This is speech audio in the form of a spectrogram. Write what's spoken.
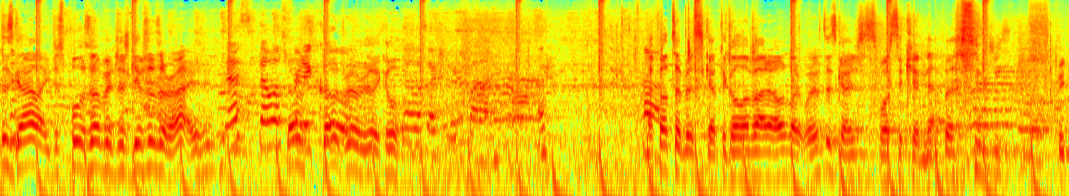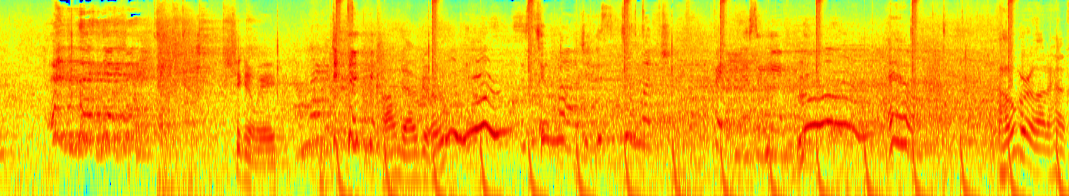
This guy like just pulls up and just gives us a ride. That's that was That pretty was, cool. that was really, really cool. That was actually fun. I felt a bit skeptical about it. I was like, what if this guy just wants to kidnap us? Freak- Freaking weird. Calm down, girl. It's too much. It's too much fakeness in here. Ew. I hope we're allowed to have.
